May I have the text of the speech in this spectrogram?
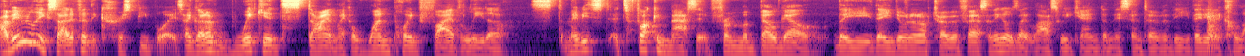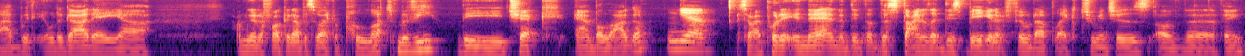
I've been really excited for the crispy boys. I got a wicked Stein, like a one point five liter. Maybe it's it's fucking massive from a Belgel. They they do it on October first. I think it was like last weekend, and they sent over the they did a collab with Ildegard. A uh, I'm gonna fuck it up. It's like a Polotmavy, the Czech amber lager. yeah. So I put it in there, and the, the, the stein was like this big, and it filled up like two inches of the thing.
